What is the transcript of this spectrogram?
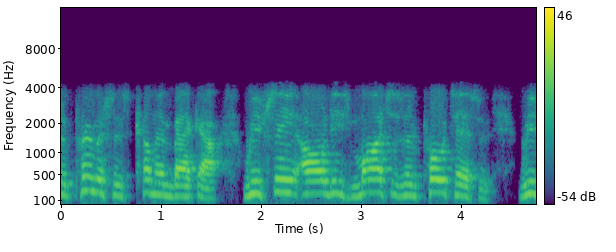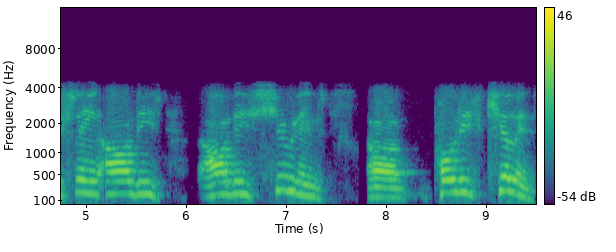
supremacists coming back out. We've seen all these marches and protests. We've seen all these all these shootings, uh, police killings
